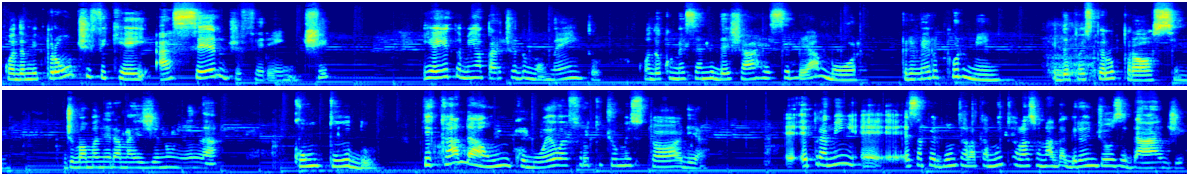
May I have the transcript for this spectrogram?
quando eu me prontifiquei a ser diferente. E aí também a partir do momento quando eu comecei a me deixar receber amor, primeiro por mim e depois pelo próximo, de uma maneira mais genuína, com tudo, que cada um como eu é fruto de uma história é, é para mim é, essa pergunta ela está muito relacionada à grandiosidade.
